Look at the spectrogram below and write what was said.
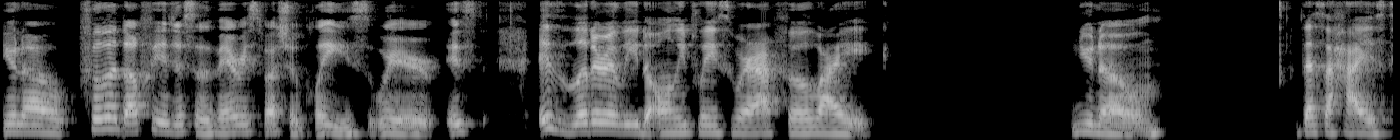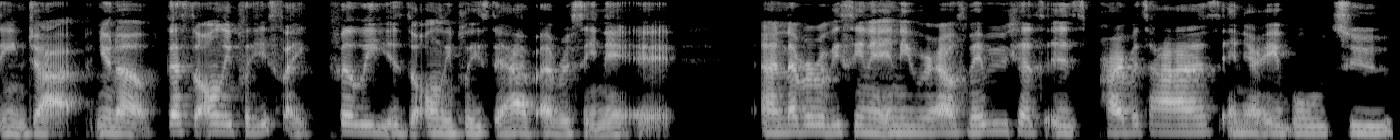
You know, Philadelphia is just a very special place where it's it's literally the only place where I feel like, you know, that's a high esteem job. You know, that's the only place. Like Philly is the only place that I've ever seen it at. I never really seen it anywhere else. Maybe because it's privatized and they're able to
